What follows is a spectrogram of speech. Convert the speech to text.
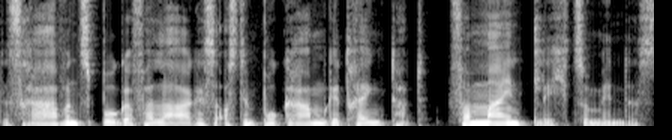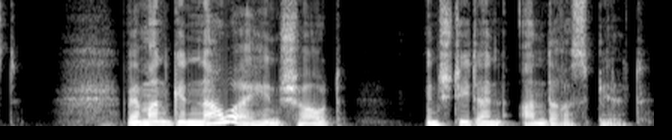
des Ravensburger Verlages aus dem Programm gedrängt hat, vermeintlich zumindest. Wenn man genauer hinschaut, entsteht ein anderes Bild.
